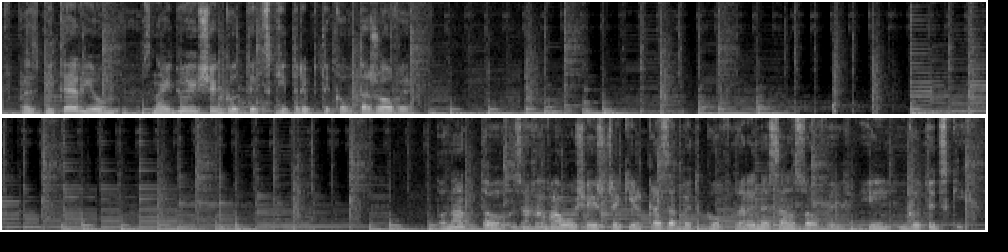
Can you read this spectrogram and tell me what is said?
W prezbiterium znajduje się gotycki tryptyk ołtarzowy. Ponadto zachowało się jeszcze kilka zabytków renesansowych i gotyckich.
